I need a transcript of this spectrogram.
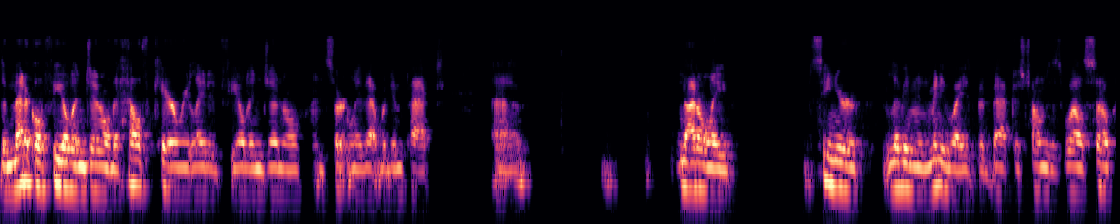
the, medical field in general, the healthcare related field in general, and certainly that would impact uh, not only senior living in many ways, but Baptist homes as well. So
